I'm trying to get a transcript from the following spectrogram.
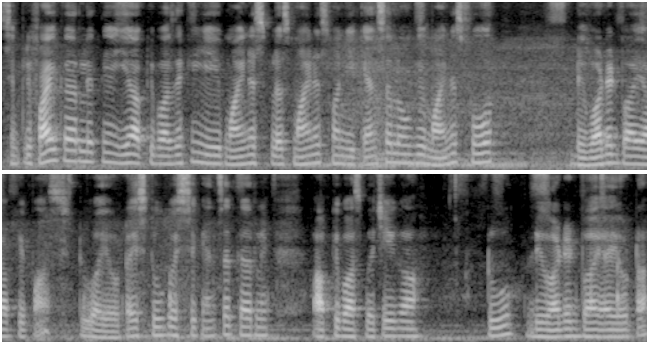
सिंप्लीफाई कर लेते हैं। ये आपके पास देखें, ये माइनस प्लस माइनस वन ये कैंसिल होंगे माइनस फोर डिवाइडेड बाय आपके पास टू आयोटा इस टू को इससे कैंसिल कर लें। आपके पास बचेगा two divided by iota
